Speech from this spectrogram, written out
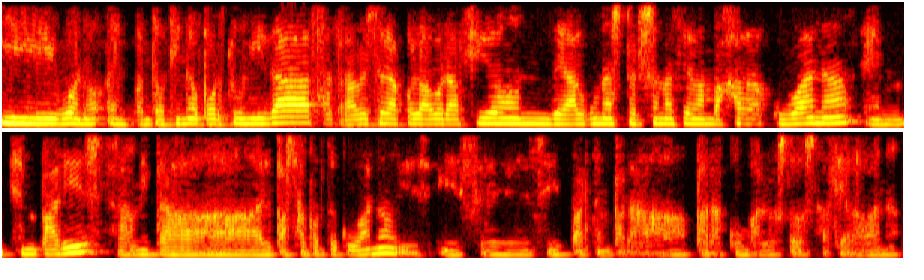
Y bueno, en cuanto tiene oportunidad, a través de la colaboración de algunas personas de la embajada cubana en, en París, tramita el pasaporte cubano y, y se, se, parten para, para Cuba los dos, hacia La Habana,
